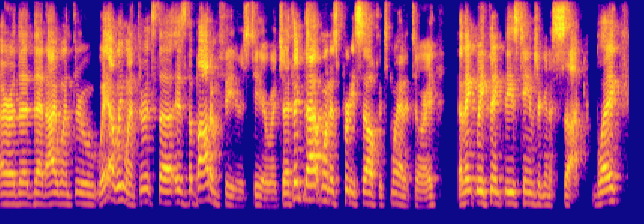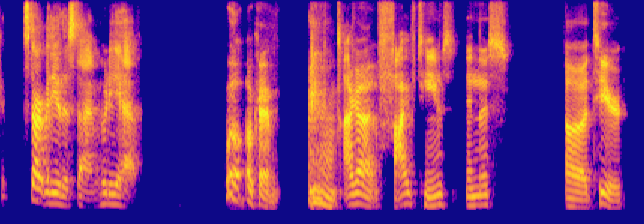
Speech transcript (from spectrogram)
or that that I went through, yeah, we went through. It's the is the bottom feeders tier, which I think that one is pretty self-explanatory. I think we think these teams are going to suck. Blake, start with you this time. Who do you have? Well, okay. I got five teams in this uh tier.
